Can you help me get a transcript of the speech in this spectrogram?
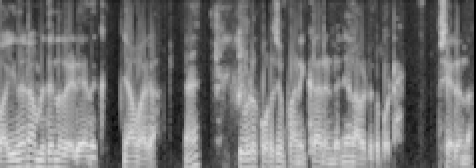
വൈകുന്നേരം ആകുമ്പോഴത്തേനും റെഡിയായി നിൽക്ക് ഞാൻ വരാം. ഏഹ് ഇവിടെ കുറച്ച് പണിക്കാരുണ്ട്. ഞാൻ അവിടെ പോട്ടെ. ശരി എന്നാ.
